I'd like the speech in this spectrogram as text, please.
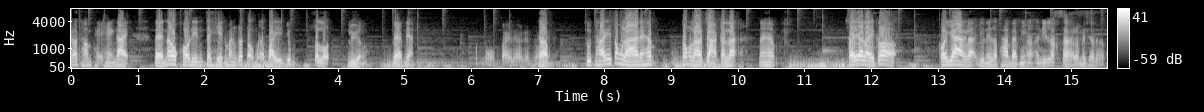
แล้วทำแผลแห้งได้ แต่เน่าคอดินจะเห็นมันก็ต่อเมื่อใบยุบสลดเหลืองแบบเนี้ยโอ้ไปแล้วเรียบร้อยครับ สุดท้ายนี่ต้องลานะครับ ต้องลาจากกันละนะครับ ใช้อะไรก็ก็ยากละอยู่ในสภาพแบบนี้อะอันนี้รักษาเราไม่ใช่เหรอครับ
